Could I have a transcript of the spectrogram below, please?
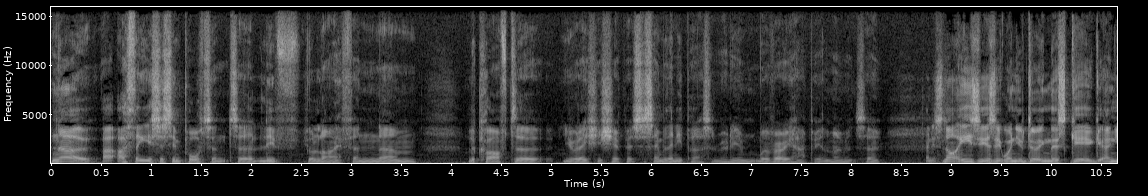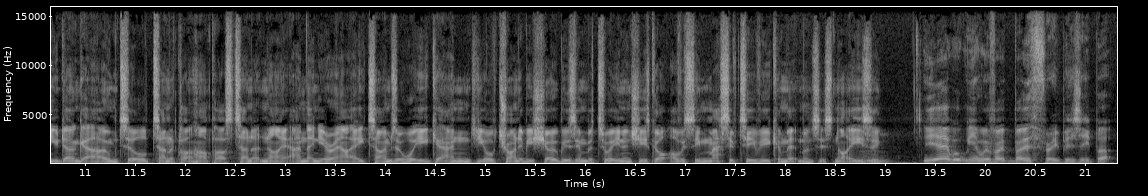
No, I, I think it's just important to live your life and um, look after your relationship. It's the same with any person, really, and we're very happy at the moment. So, And it's not easy, is it, when you're doing this gig and you don't get home till 10 o'clock, half past 10 at night, and then you're out eight times a week and you're trying to be showbiz in between, and she's got obviously massive TV commitments. It's not easy. yeah, well, you know, we're both very busy, but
